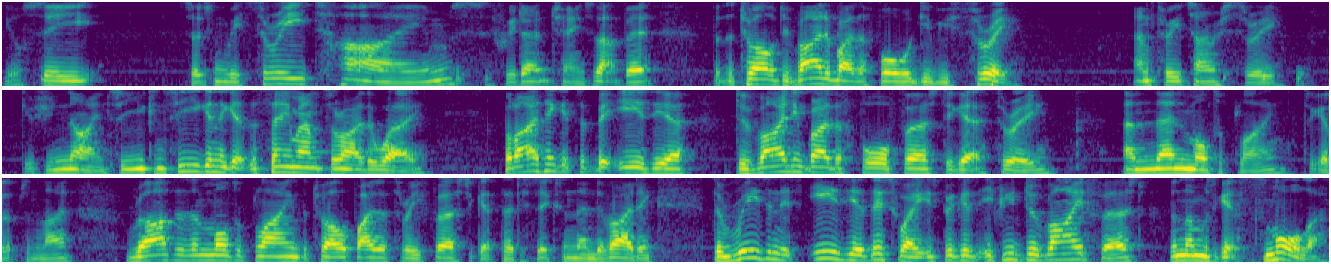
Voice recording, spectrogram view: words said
you'll see so it's going to be 3 times, if we don't change that bit, but the 12 divided by the 4 will give you 3. And 3 times 3 gives you 9. So you can see you're going to get the same answer either way. But I think it's a bit easier dividing by the 4 first to get a 3, and then multiplying to get up to 9, rather than multiplying the 12 by the 3 first to get 36 and then dividing. The reason it's easier this way is because if you divide first, the numbers get smaller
